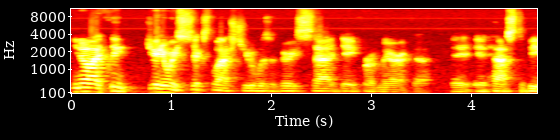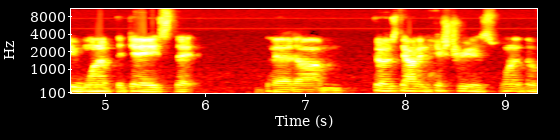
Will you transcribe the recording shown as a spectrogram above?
You know, I think January 6th last year was a very sad day for America. It, it has to be one of the days that that um, goes down in history as one of the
